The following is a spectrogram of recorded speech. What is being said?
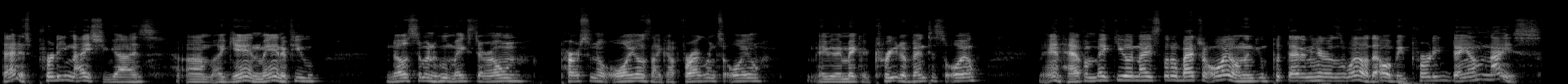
that is pretty nice, you guys. Um, again, man, if you know someone who makes their own personal oils, like a fragrance oil, maybe they make a Creed Aventus oil, man, have them make you a nice little batch of oil, and then you can put that in here as well. That would be pretty damn nice.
